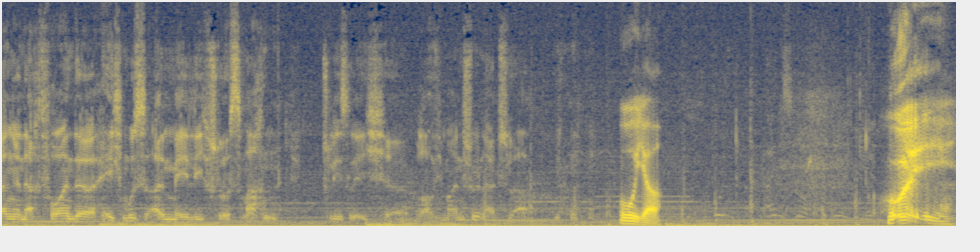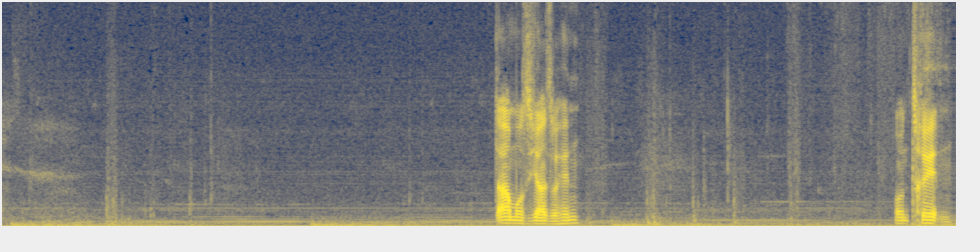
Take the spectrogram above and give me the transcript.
Lange Nacht, Freunde. Ich muss allmählich Schluss machen. Schließlich äh, brauche ich meinen Schönheitsschlaf. Oh ja. Hui. Da muss ich also hin. Und treten.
